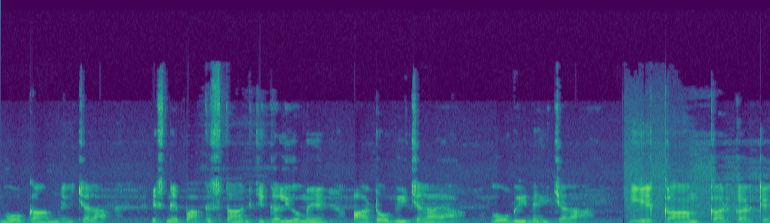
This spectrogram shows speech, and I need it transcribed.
وہ کام نہیں چلا۔ اس نے پاکستان کی گلیوں میں آٹو بھی چلایا، وہ بھی نہیں چلا۔ یہ کام کر کر کے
